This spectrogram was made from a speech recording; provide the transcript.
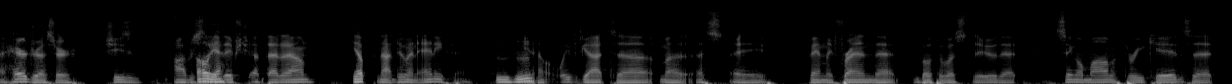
a hairdresser. She's obviously oh, yeah. they've shut that down. Yep. Not doing anything. Mhm. You know, we've got uh, a, a family friend that both of us do. That single mom of three kids that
